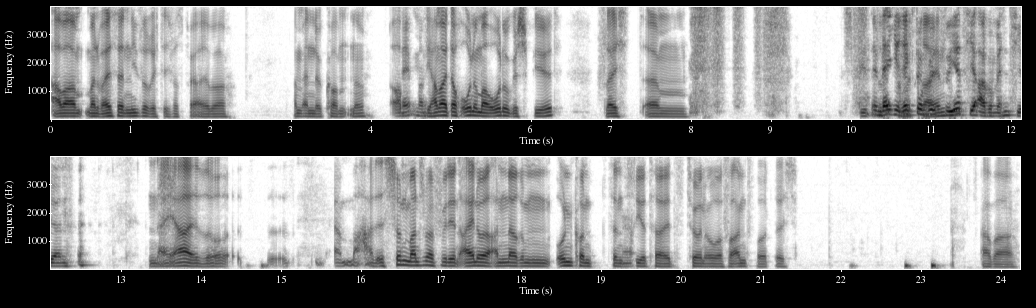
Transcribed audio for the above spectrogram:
aber man weiß ja nie so richtig, was bei Alba am Ende kommt, ne? Ob, nee, wir haben halt auch ohne Maodo gespielt. Vielleicht ähm, In welche Richtung rein. willst du jetzt hier argumentieren? Naja, also er ist schon manchmal für den einen oder anderen Unkonzentriertheits-Turnover verantwortlich. Aber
